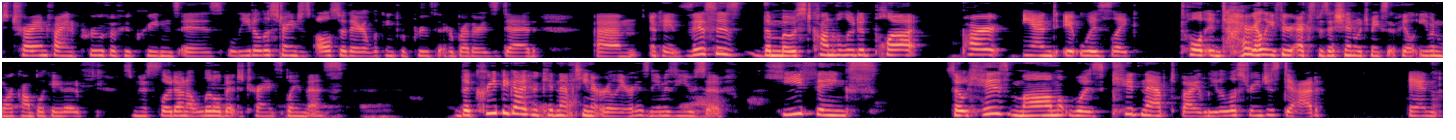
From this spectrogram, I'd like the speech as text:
to try and find proof of who Credence is. Leta Lestrange is also there looking for proof that her brother is dead. Um, okay, this is the most convoluted plot part, and it was like told entirely through exposition, which makes it feel even more complicated. So I'm going to slow down a little bit to try and explain this. The creepy guy who kidnapped Tina earlier, his name is Yusuf. He thinks so his mom was kidnapped by Leta Lestrange's dad, and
